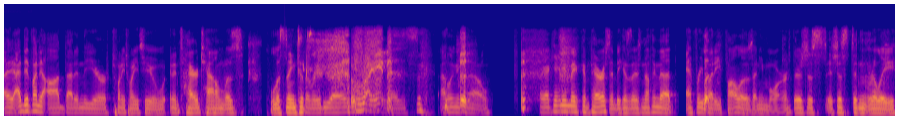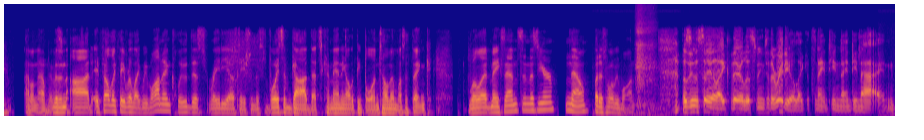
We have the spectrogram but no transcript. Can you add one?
I, I did find it odd that in the year 2022, an entire town was listening to the radio. Right. Was- I don't even know. Like, I can't even make a comparison because there's nothing that everybody follows anymore. There's just it just didn't really. I don't know. It was an odd. It felt like they were like, we want to include this radio station, this voice of God that's commanding all the people and telling them what to think. Will it make sense in this year? No, but it's what we want. I was gonna say like they're listening to the radio like it's 1999.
